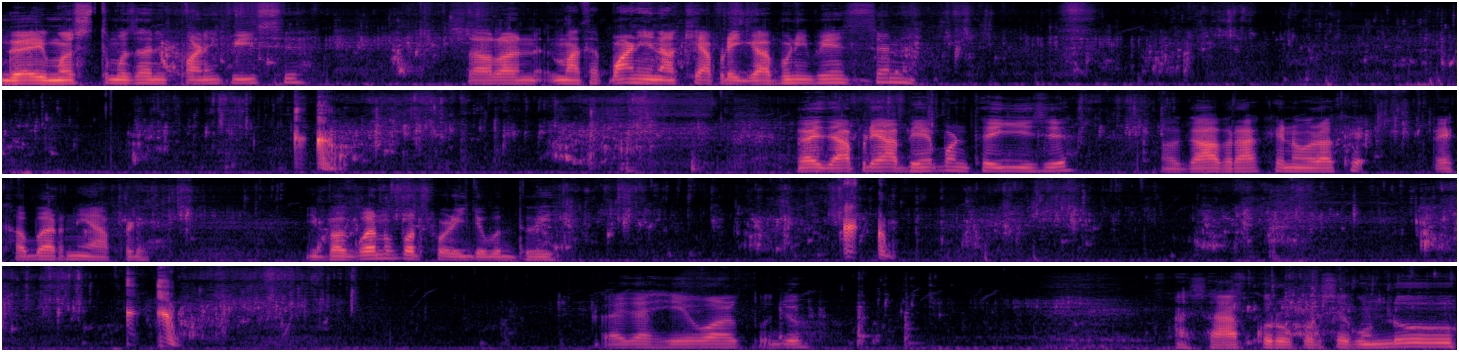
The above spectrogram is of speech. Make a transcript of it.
ગાય મસ્ત મજાની પાણી પી છે. સાલા માથે પાણી નાખી આપણી ગાભણી ભેંસ છે ને. ગાઈઝ આપણે આ ભેં પણ થઈ ગઈ છે. ગાભ રાખે ન રાખે એ ખબર નહીં આપણે. એ ભગવાન ઉપર છોડી દે બધું ઈ. ગાઈઝ આ હેવાળ તો જો આ સાફ કરવું પડશે ગુંડું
